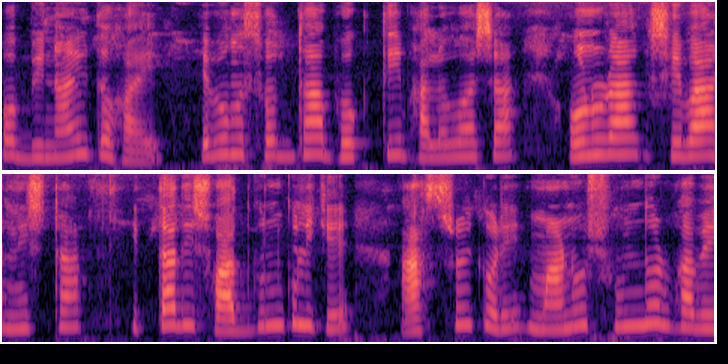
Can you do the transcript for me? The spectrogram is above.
ও বিনয়িত হয় এবং শ্রদ্ধা, ভক্তি, ভালোবাসা, অনুরাগ, সেবা, নিষ্ঠা ইত্যাদি সদ্গুণগুলিকে আশ্রয় করে মানুষ সুন্দরভাবে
